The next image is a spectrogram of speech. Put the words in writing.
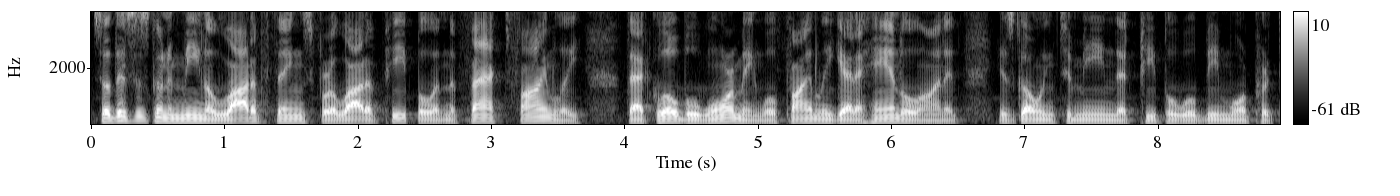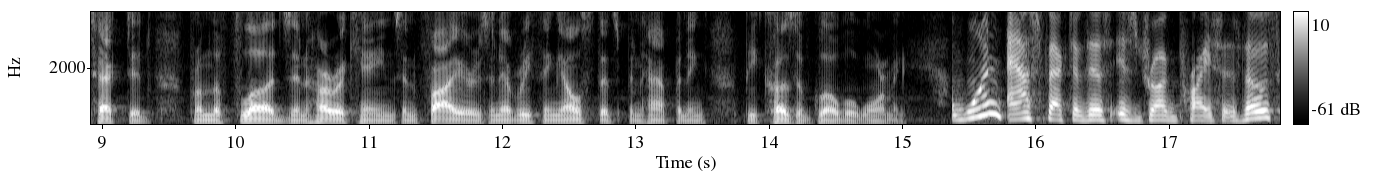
So this is going to mean a lot of things for a lot of people, and the fact, finally, that global warming will finally get a handle on it is going to mean that people will be more protected from the floods and hurricanes and fires and everything else that's been happening because of global warming. One aspect of this is drug prices. Those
